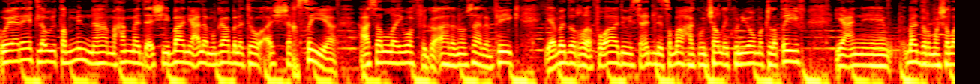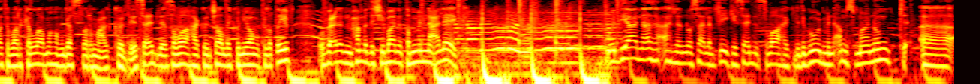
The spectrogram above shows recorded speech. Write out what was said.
ويا ريت لو يطمنا محمد الشيباني على مقابلته الشخصية. عسى الله يوفقه. أهلا وسهلا فيك يا بدر فؤاد ويسعد لي صباحك وإن شاء الله يكون يومك لطيف. يعني بدر ما شاء الله تبارك الله ما هو مقصر مع الكل. يسعد لي صباحك وإن شاء الله يكون يومك لطيف. وفعلا محمد الشيباني طمنا عليك. وديان أهلا وسهلا فيك يسعد صباحك. بتقول من أمس ما نمت آه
